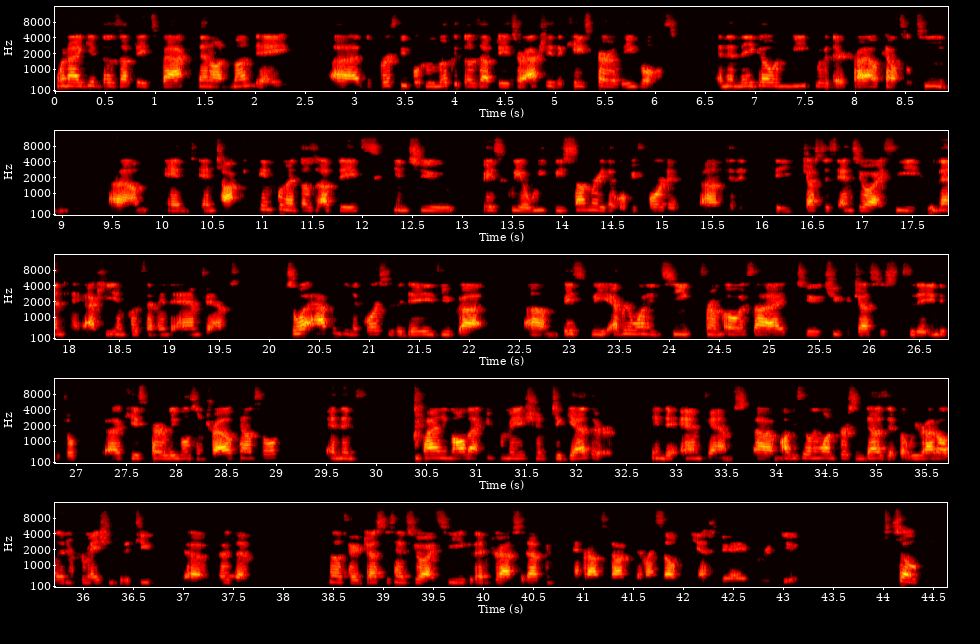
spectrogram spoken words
when I give those updates back, then on Monday, uh, the first people who look at those updates are actually the case paralegals. And then they go and meet with their trial counsel team um, and, and talk, implement those updates into basically a weekly summary that will be forwarded um, to the, the Justice NCOIC, who then actually inputs them into AmJams. So what happens in the course of the day is you've got um, basically everyone in sync from OSI to Chief of Justice to the individual uh, case paralegals and trial counsel, and then compiling all that information together into AmJams. Um, obviously, only one person does it, but we route all that information to the chief, uh, or the military justice NCOIC, who then drafts it up and, and routes it out to myself and the SJA for review. So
